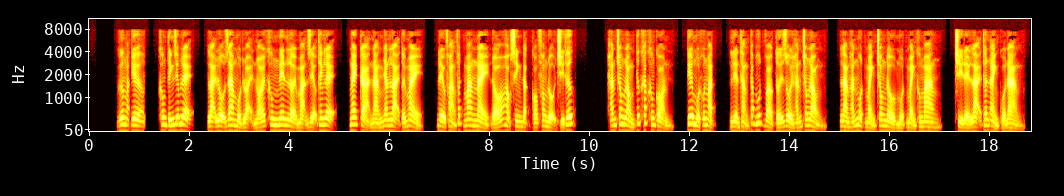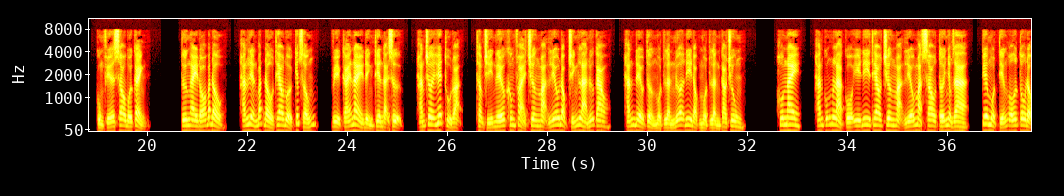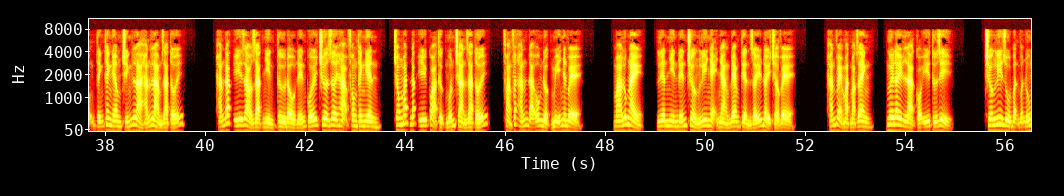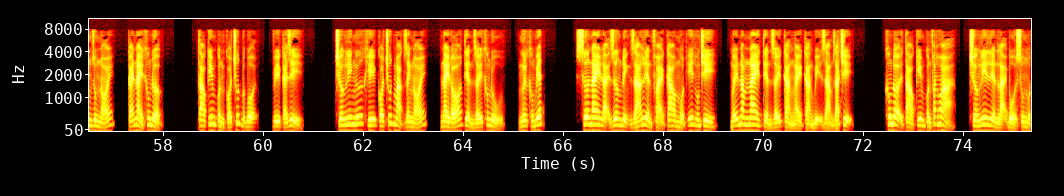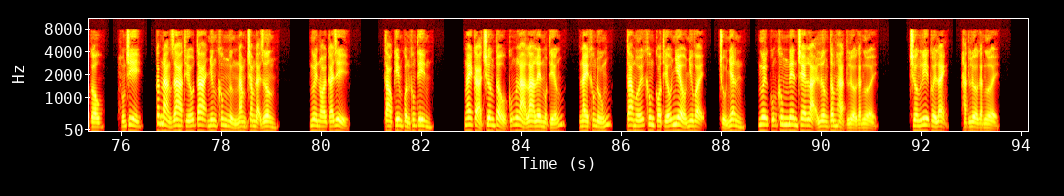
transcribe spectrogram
Gương mặt kia, không tính diễm lệ, lại lộ ra một loại nói không nên lời mạn rượu thanh lệ, ngay cả nàng nhăn lại tới mày, đều phảng phất mang này đó học sinh đặc có phong độ trí thức. Hắn trong lòng tức khắc không còn, kia một khuôn mặt, liền thẳng tắp hút vào tới rồi hắn trong lòng, làm hắn một mảnh trong đầu một mảnh không mang, chỉ để lại thân ảnh của nàng, cùng phía sau bối cảnh. Từ ngày đó bắt đầu, hắn liền bắt đầu theo đuổi kiếp sống, vì cái này đỉnh thiên đại sự, hắn chơi hết thủ đoạn, thậm chí nếu không phải Trương Mạn Liễu đọc chính là nữ cao, hắn đều tưởng một lần nữa đi đọc một lần cao trung. Hôm nay, hắn cũng là cố ý đi theo Trương Mạn Liễu mặt sau tới nhậm ra, kia một tiếng ô tô động tĩnh thanh âm chính là hắn làm ra tới. Hắn đắc ý rào rạt nhìn từ đầu đến cuối chưa rơi hạ phong thanh niên, trong mắt đắc ý quả thực muốn tràn ra tới, phảng phất hắn đã ôm được mỹ nhân về. Mà lúc này, liền nhìn đến trường ly nhẹ nhàng đem tiền giấy đẩy trở về. Hắn vẻ mặt mặc danh, ngươi đây là có ý tứ gì? Trường ly dù bận vẫn ung dung nói, cái này không được. Tào Kim quần có chút bực bội, vì cái gì? Trường ly ngữ khí có chút mạc danh nói, này đó tiền giấy không đủ, ngươi không biết. Xưa nay đại dương định giá liền phải cao một ít hung chi, mấy năm nay tiền giấy càng ngày càng bị giảm giá trị. Không đợi Tào Kim Quân phát hỏa, Trường Ly liền lại bổ sung một câu, huống chi, các nàng gia thiếu ta nhưng không ngừng 500 đại dương. Ngươi nói cái gì? Tào Kim Quân không tin. Ngay cả Trương Tẩu cũng là la lên một tiếng, này không đúng, ta mới không có thiếu nhiều như vậy, chủ nhân, ngươi cũng không nên che lại lương tâm hạt lừa gạt người. Trường Ly cười lạnh, hạt lừa gạt người.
